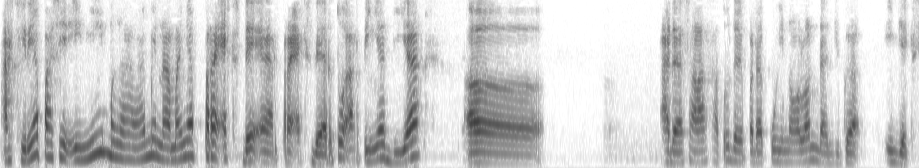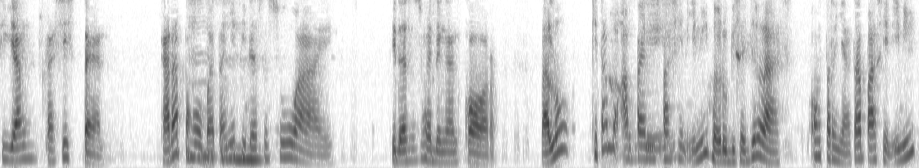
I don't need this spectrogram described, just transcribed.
Akhirnya pasien ini mengalami namanya pre-XDR. Pre-XDR itu artinya dia uh, ada salah satu daripada quinolon dan juga injeksi yang resisten. Karena pengobatannya hmm. tidak sesuai tidak sesuai dengan core. Lalu kita mau apain okay. pasien ini baru bisa jelas. Oh ternyata pasien ini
